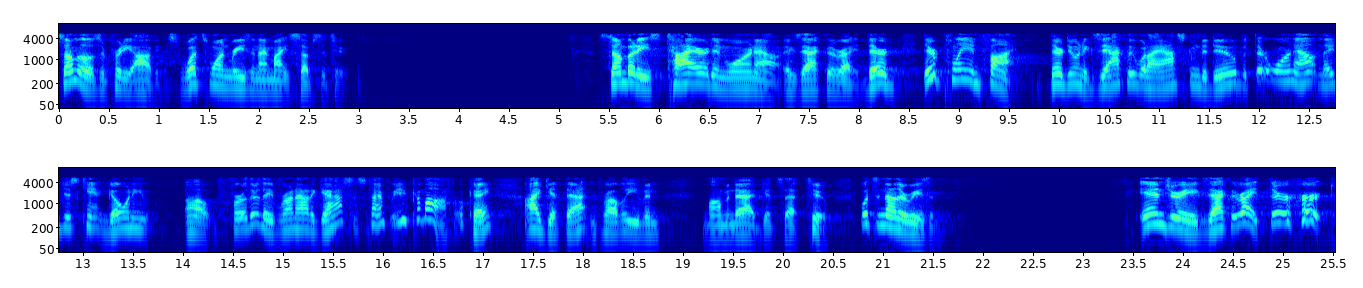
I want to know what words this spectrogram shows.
some of those are pretty obvious. What's one reason I might substitute? Somebody's tired and worn out. Exactly right. They're they're playing fine they're doing exactly what I ask them to do, but they're worn out and they just can't go any uh, further. They've run out of gas. It's time for you to come off. Okay, I get that, and probably even mom and dad gets that too. What's another reason? Injury, exactly right. They're hurt.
